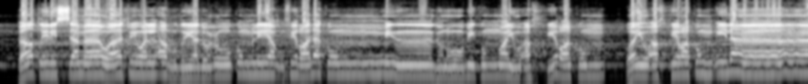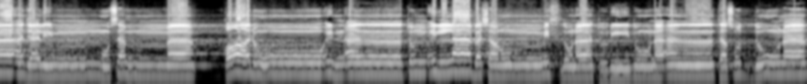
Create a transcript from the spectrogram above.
فاطر السماوات والأرض يدعوكم ليغفر لكم من ذنوبكم ويؤخركم ويؤخركم إلى أجل مسمى. قالوا إن أنتم إلا بشر مثلنا تريدون أن تصدونا.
